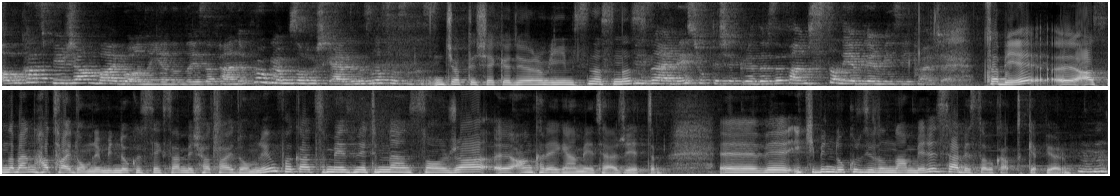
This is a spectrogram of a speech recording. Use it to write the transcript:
Avukat Bircan Bayboğan'ın yanındayız efendim. Programımıza hoş geldiniz. Nasılsınız? Çok teşekkür ediyorum. İyi misiniz? Nasılsınız? Bizlerdeyiz. Çok teşekkür ederiz efendim. Sizi tanıyabilir miyiz ilk önce? Tabii. e, Aslında ben Hatay doğumluyum. 1985 Hatay doğumluyum. Fakat mezuniyetimden sonra e, Ankara'ya gelmeyi tercih ettim. E, Ve 2009 yılından beri serbest avukatlık yapıyorum. Hı hı.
